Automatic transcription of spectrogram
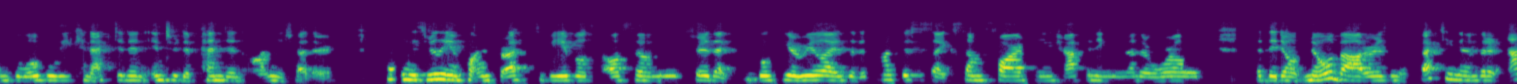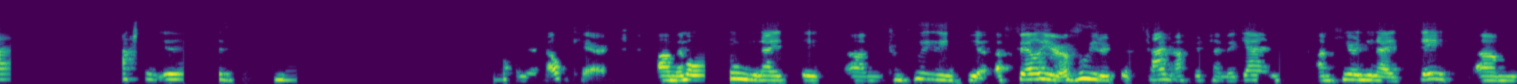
and globally connected and interdependent on each other. I think it's really important for us to be able to also make sure that people here realize that it's not just like some far thing happening in another world that they don't know about or isn't affecting them, but it actually is in their healthcare. Um, and the United States um, completely be a failure of leadership time after time again. Um, here in the United States, um,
